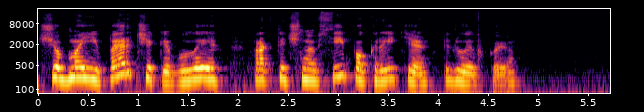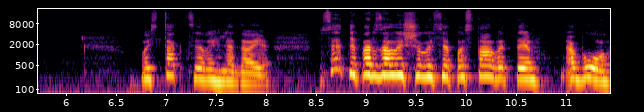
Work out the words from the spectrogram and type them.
щоб мої перчики були практично всі покриті підливкою. Ось так це виглядає. Все, тепер залишилося поставити або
